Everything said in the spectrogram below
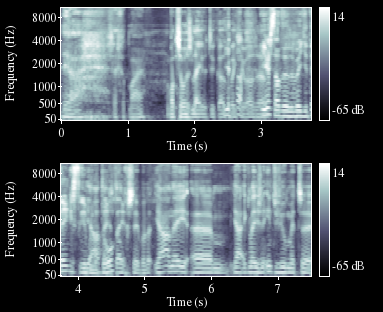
Ja, zeg het maar. Want zo is Leo natuurlijk ook, weet je wel. Zo. Eerst had het een beetje tegenstribbelen, Ja, tegen, toch? tegenstibbelen. Ja, nee, ehm, ja, ik lees een interview met eh,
